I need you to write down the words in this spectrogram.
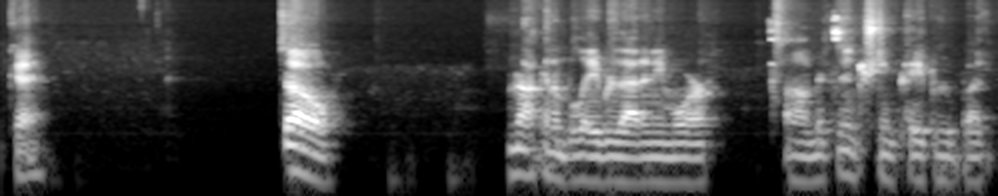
Okay. So I'm not going to belabor that anymore. Um, it's an interesting paper, but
